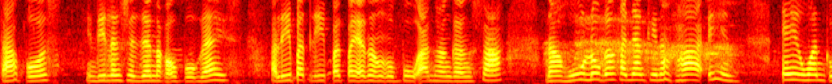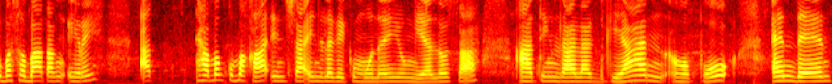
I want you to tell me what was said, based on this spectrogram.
Tapos, hindi lang siya dyan nakaupo, guys. Palipat-lipat pa yan ang upuan hanggang sa nahulog ang kanyang kinakain. Ewan ko ba sa batang ere? At habang kumakain siya, inilagay ko muna yung yellow sa ating lalagyan. Opo. And then,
